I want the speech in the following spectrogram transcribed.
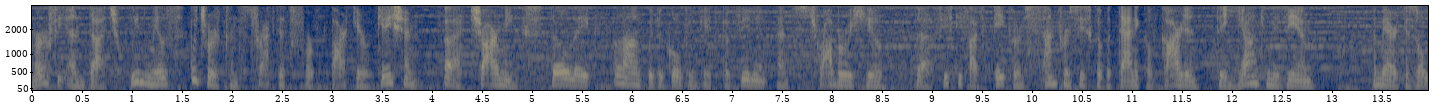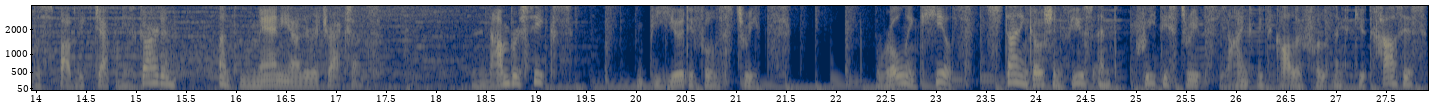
Murphy and Dutch windmills, which were constructed for park irrigation, a charming Stow Lake along with the Golden Gate Pavilion and Strawberry Hill, the 55-acre San Francisco Botanical Garden, de Young Museum, America's oldest public Japanese garden, and many other attractions. Number 6. Beautiful streets rolling hills, stunning ocean views and pretty streets lined with colorful and cute houses,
